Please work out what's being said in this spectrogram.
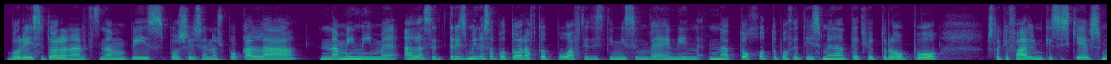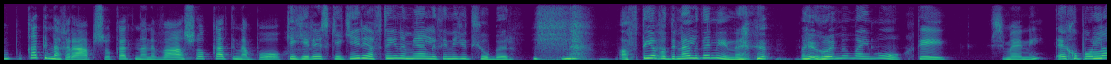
μπορεί εσύ τώρα να έρθεις να μου πεις πώς είσαι, να σου πω καλά, να μην είμαι, αλλά σε τρεις μήνες από τώρα αυτό που αυτή τη στιγμή συμβαίνει, να- να το έχω τοποθετήσει με ένα τέτοιο τρόπο στο κεφάλι μου και στη σκέψη μου, που κάτι να γράψω, κάτι να ανεβάσω, κάτι να πω. Και κυρίες και κύριοι, αυτή είναι μια αληθινή YouTuber. αυτή από την άλλη δεν είναι. Εγώ είμαι μαϊμού. Τι; Σημαίνει. Έχω πολλά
